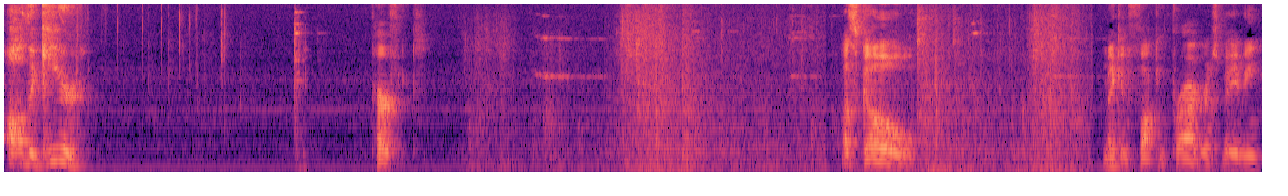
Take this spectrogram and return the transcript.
All the gear! Perfect. Let's go. Making fucking progress, baby.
